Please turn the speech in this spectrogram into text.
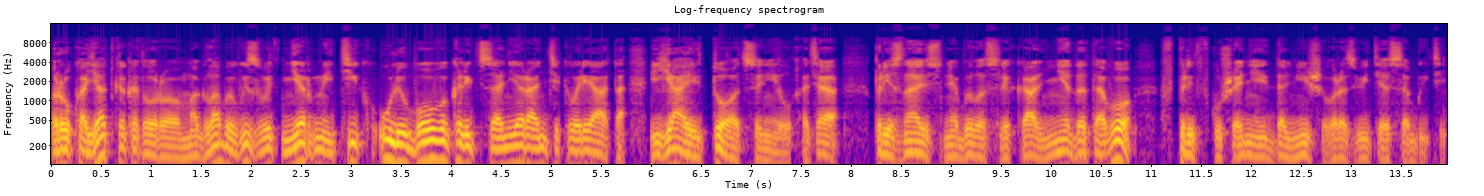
рукоятка которого могла бы вызвать нервный тик у любого коллекционера антиквариата. Я и то оценил, хотя, признаюсь, мне было слегка не до того в предвкушении дальнейшего развития событий.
